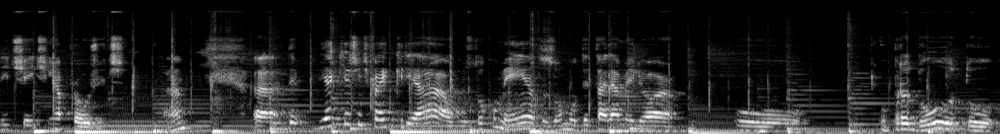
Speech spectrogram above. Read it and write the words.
Initiating a Project. Tá? Uh, de, e aqui a gente vai criar alguns documentos, vamos detalhar melhor o o produto,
